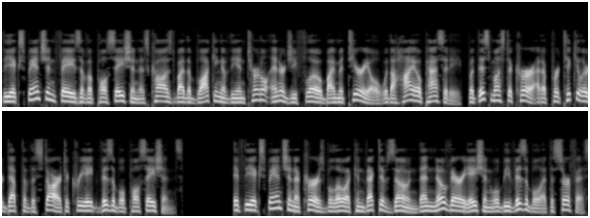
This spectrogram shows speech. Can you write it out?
The expansion phase of a pulsation is caused by the blocking of the internal energy flow by material with a high opacity, but this must occur at a particular depth of the star to create visible pulsations. If the expansion occurs below a convective zone then no variation will be visible at the surface.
